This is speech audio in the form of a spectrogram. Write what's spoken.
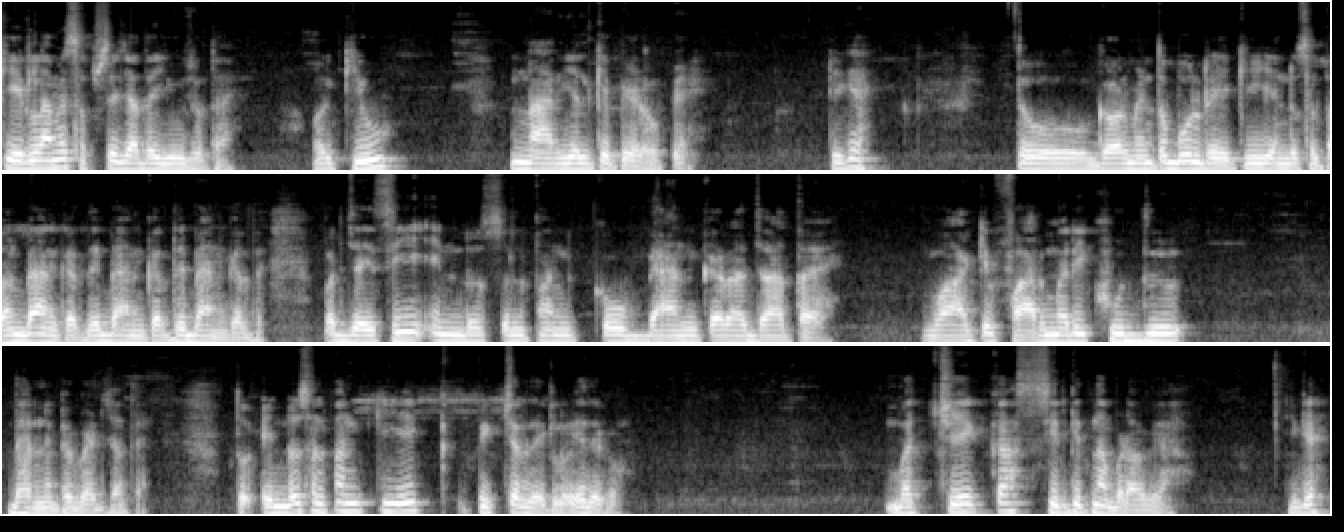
केरला में सबसे ज़्यादा यूज़ होता है और क्यों? नारियल के पेड़ों पे। ठीक है? तो गवर्नमेंट तो बोल रही है कि इंडोसल्फान बैन कर दे, बैन कर दे, बैन कर दे। पर जैसे ही इंडोसल्फान को बैन करा जाता है, वहाँ के फार्मर ही खुद धरने पे बैठ जाते हैं। तो इंडोसल्फान की एक पिक्चर देख लो, ये देखो। बच्चे का सिर कितना बड़ा हो गया, ठीक है?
